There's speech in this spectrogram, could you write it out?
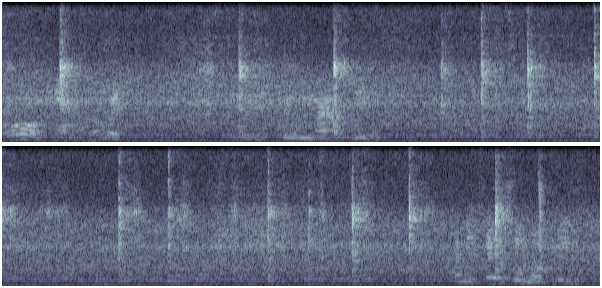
โอ้แห้งแล้วเว้ยไม่ได้ตื้มน้ำที่นี่อันนี้ใช้สู้รสนี่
